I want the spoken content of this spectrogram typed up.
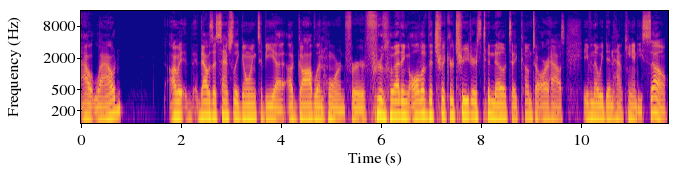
out loud, I would, that was essentially going to be a, a goblin horn for for letting all of the trick or treaters to know to come to our house, even though we didn't have candy. So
